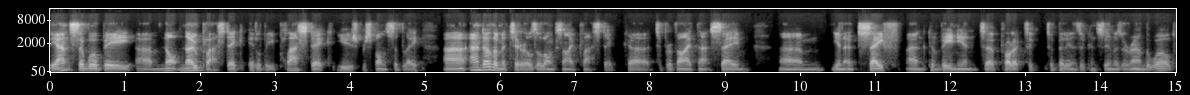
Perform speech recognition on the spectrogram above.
the answer will be um, not no plastic. It'll be plastic used responsibly uh, and other materials alongside plastic uh, to provide that same um, you know safe and convenient uh, product to, to billions of consumers around the world.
